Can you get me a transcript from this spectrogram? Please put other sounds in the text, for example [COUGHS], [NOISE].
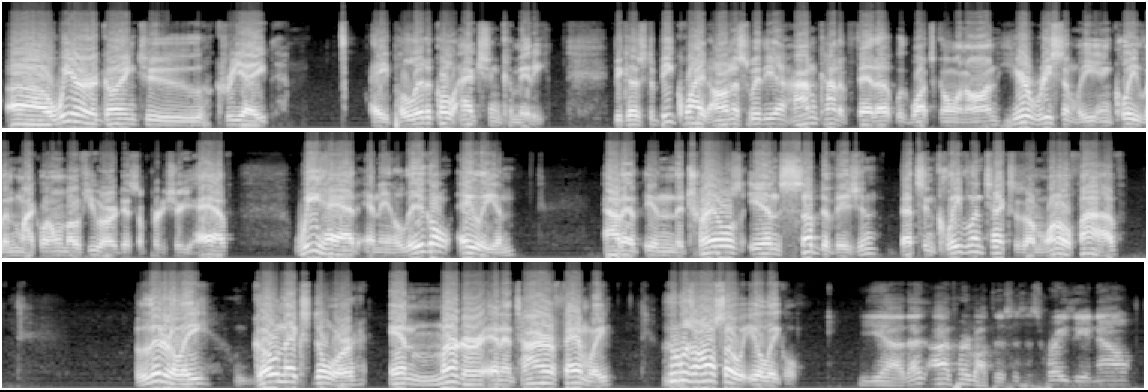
Uh, we are going to create a political action committee because to be quite honest with you, I'm kind of fed up with what's going on here recently in Cleveland. Michael, I don't know if you heard this. I'm pretty sure you have we had an illegal alien out at, in the Trails End subdivision that's in Cleveland, Texas on 105 literally go next door and murder an entire family who was also illegal. Yeah, that I've heard about this. This is crazy. And now,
